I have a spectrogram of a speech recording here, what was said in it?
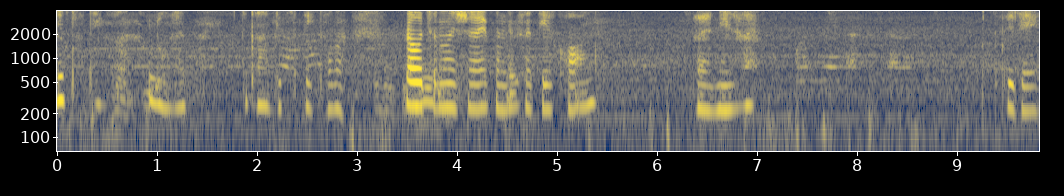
ลิปสติกลงเรียบร้อยแล้วก็ลิปสติกเข้าไปเราจะมาใช้เป็นลิปสติกของ แบบนี้นะคะสีแดง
